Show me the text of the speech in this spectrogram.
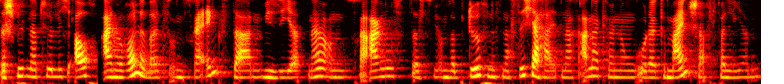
Das spielt natürlich auch eine Rolle, weil es unsere Ängste anvisiert, ne? unsere Angst, dass wir unser Bedürfnis nach Sicherheit, nach Anerkennung oder Gemeinschaft verlieren.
